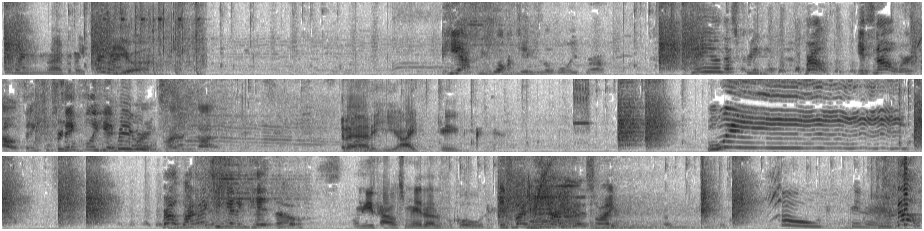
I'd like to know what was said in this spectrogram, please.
Bye-bye. Nah, but I Bye-bye. see ya. He actually walked into the void, bro. Man, that's crazy. Bro, it's not work. Oh, thank you. thankfully he had boomerang, so I didn't die. Get out of here. I dig. Whee! Bro, why do I keep getting hit though? Only if I was made out of gold. It's my boomerang though, so I. Oh, dinner. No!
